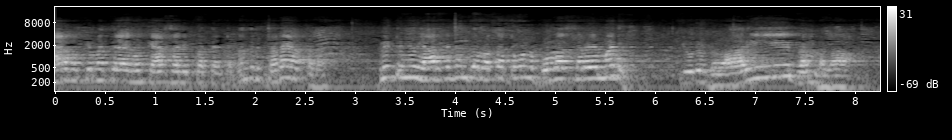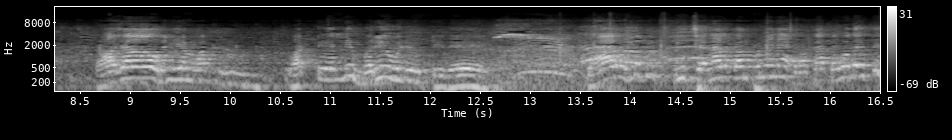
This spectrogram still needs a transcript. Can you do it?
ಯಾರು ಮುಖ್ಯಮಂತ್ರಿ ಆಗ್ಬೇಕು, ಎರಡ್ ಸಾವಿರದ ಇಪ್ಪತ್ತೆಂಟಕ್ಕೆ ಅಂದ್ರೆ ಜನ ಹೇಳ್ತಾರೆ. ಬಿಟ್ಟು ನೀವು ಯಾರ ಕಡೆಯಿಂದ ರೊಕ್ಕ ತಗೊಂಡು ಸರ್ವೆ ಮಾಡಿ? ಇವರು ಭಾರೀ ಬೆಂಬಲ. ರಾಜಾ ಹುಲಿಯ ಹೊಟ್ಟೆಯಲ್ಲಿ ಮರಿ ಹುಲಿ ಹುಟ್ಟಿದೆ ಯಾರು ಈ ಚಾನಲ್ ಕಂಪನಿನೇ ರೊಕ್ಕ ತಗೋದೈತಿ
